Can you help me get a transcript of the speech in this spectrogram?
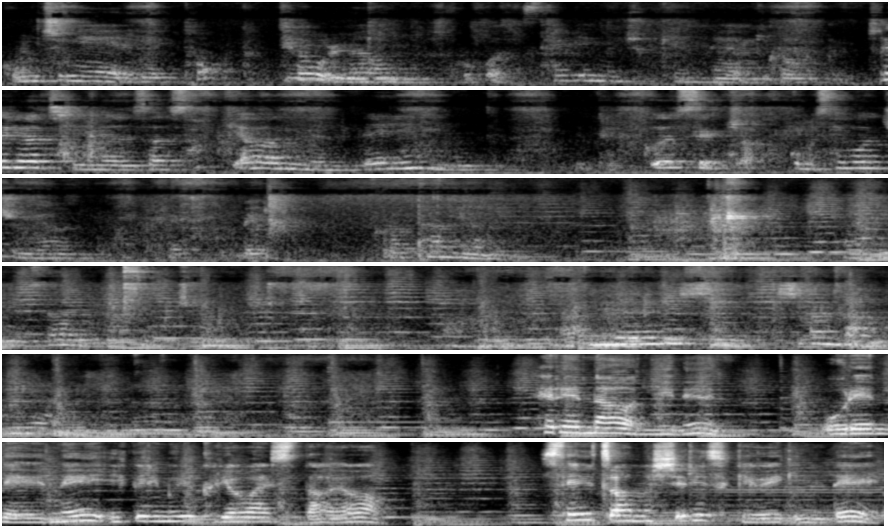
공중에 이렇게 톡톡 튀어 올라온 음. 그거 살리면 좋겠네요. 네, 그 흐려지면서 섞였는데 음. 이렇게 끝을 조금 세워주면 이렇게 네. 그렇다면 여기에서 이렇게 좀 아, 근데 혜리 씨 시간 남은 게 아니구나. 헤레나 언니는 올해 내내 이 그림을 그려왔어요. 세 점 시리즈 계획인데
